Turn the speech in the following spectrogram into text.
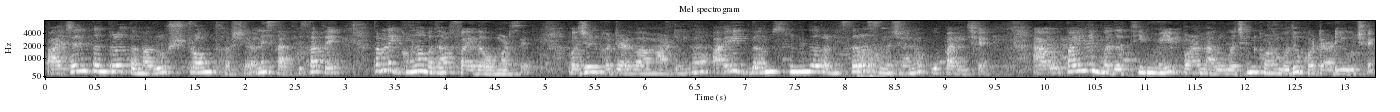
પાચન તંત્ર તમારું સ્ટ્રોંગ થશે અને સાથે સાથે તમને ઘણા બધા ફાયદાઓ મળશે. વજન ઘટાડવા માટેનો આ એકદમ સુંદર અને સરસ મજાનો ઉપાય છે. આ ઉપાયની મદદથી મેં પણ મારું વજન ઘણું બધું ઘટાડ્યું છે.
